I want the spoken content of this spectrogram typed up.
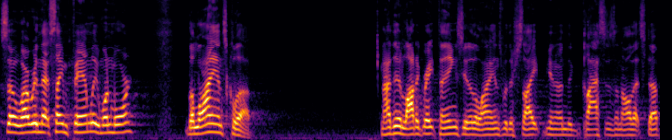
so while we're in that same family, one more the Lions Club. And I did a lot of great things, you know, the Lions with their sight, you know, and the glasses and all that stuff.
